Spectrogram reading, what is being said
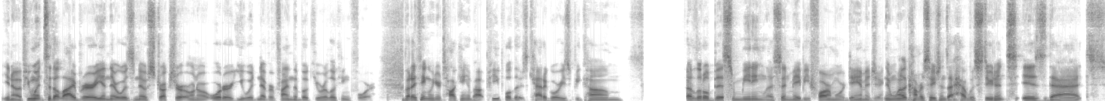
You know, if you went to the library and there was no structure or no order, you would never find the book you were looking for. But I think when you're talking about people, those categories become a little bit meaningless and maybe far more damaging. And one of the conversations I have with students is that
